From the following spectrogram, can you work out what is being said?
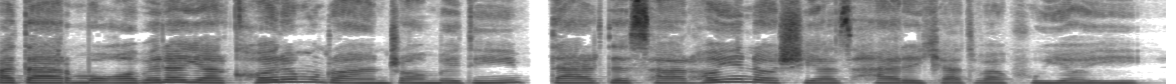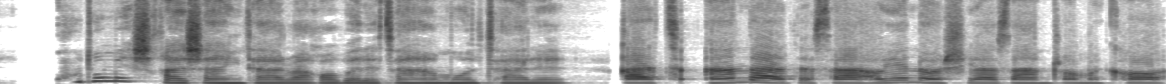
و در مقابل اگر کارمون رو انجام بدیم دردسرهای ناشی از حرکت و پویایی کدومش قشنگتر و قابل تحمل تره؟ قطعا دردسرهای ناشی از انجام کار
